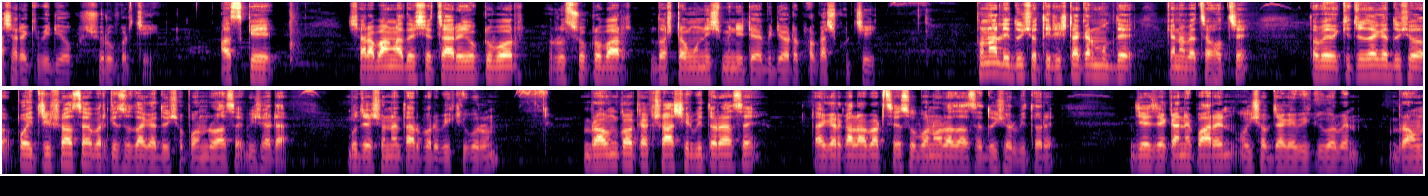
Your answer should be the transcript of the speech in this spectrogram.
আশা রেখে ভিডিও শুরু করছি। আজকে সারা বাংলাদেশে চারই অক্টোবর, রোজ শুক্রবার দশটা উনিশ মিনিটে ভিডিওটা প্রকাশ করছি। সোনালি দুইশো তিরিশ টাকার মধ্যে কেনা বেচা হচ্ছে। তবে কিছু জায়গায় দুশো পঁয়ত্রিশও আছে, আবার কিছু জায়গায় দুশো পনেরো আছে, বিষয়টা বুঝে শুনে তারপরে বিক্রি করুন। ব্রাউন কক একশো আশির ভিতরে আছে, টাইগার কালার বাড়ছে সুবর্ণরাজ আছে দুইশোর ভিতরে। যে যেখানে পারেন ওই সব জায়গায় বিক্রি করবেন। ব্রাউন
